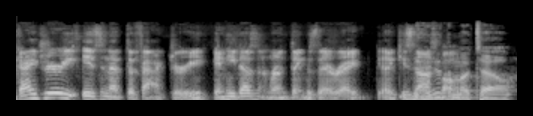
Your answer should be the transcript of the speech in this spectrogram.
Guy Drury isn't at the factory, and he doesn't run things there, right? Like he's Yeah, not he's at the motel.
